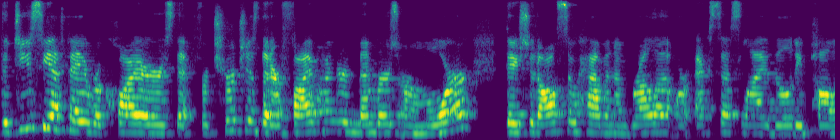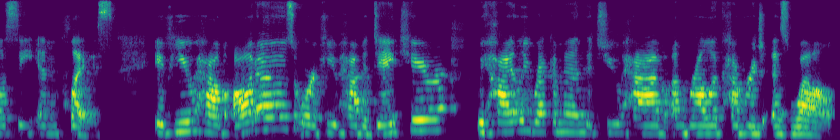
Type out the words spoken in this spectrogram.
the GCFA requires that for churches that are 500 members or more, they should also have an umbrella or excess liability policy in place. If you have autos or if you have a daycare, we highly recommend that you have umbrella coverage as well.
